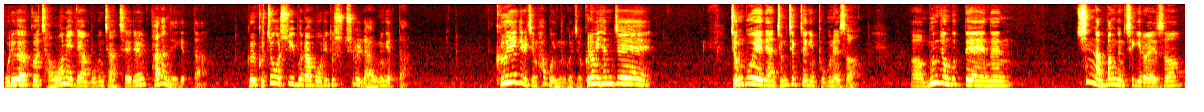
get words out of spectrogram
우리가 그 자원에 대한 부분 자체를 받아내겠다. 그 그쪽을 수입을 하고 우리도 수출을 나누겠다. 그 얘기를 지금 하고 있는 거죠. 그러면 현재 정부에 대한 정책적인 부분에서 어, 문 정부 때는 신남방 정책이라 해서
